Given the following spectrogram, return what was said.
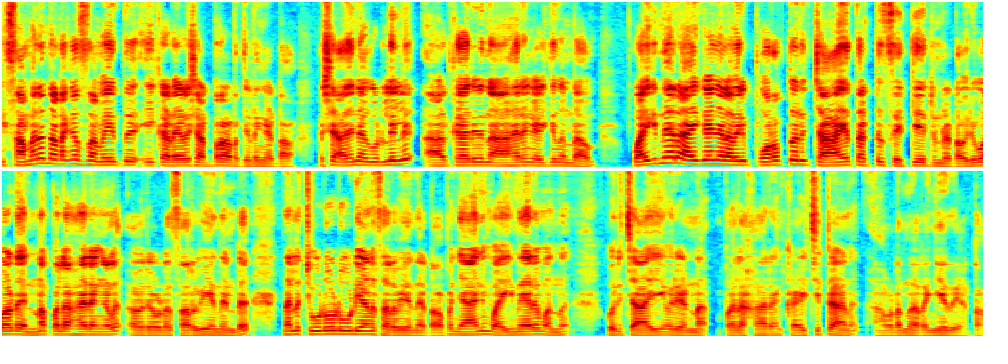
ഈ സമരം നടക്കുന്ന സമയത്ത് ഈ കടയുടെ ഷട്ടർ അടച്ചിടും കേട്ടോ. പക്ഷേ അതിനുള്ളിൽ ആൾക്കാർ ആഹാരം കഴിക്കുന്നുണ്ടാവും. വൈകുന്നേരം ആയി കഴിഞ്ഞാൽ അവർ പുറത്തൊരു ചായത്തട്ട് സെറ്റ് ചെയ്തിട്ടുണ്ട് കേട്ടോ. ഒരുപാട് എണ്ണ പലഹാരങ്ങൾ അവരവിടെ സെർവ് ചെയ്യുന്നുണ്ട്. നല്ല ചൂടോടുകൂടിയാണ് സെർവ് ചെയ്യുന്നത് കേട്ടോ. അപ്പോൾ ഞാനും വൈകുന്നേരം വന്ന് ഒരു ചായയും ഒരു എണ്ണ പലഹാരം കഴിച്ചിട്ടാണ് അവിടെ നിന്ന് ഇറങ്ങിയത് കേട്ടോ.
